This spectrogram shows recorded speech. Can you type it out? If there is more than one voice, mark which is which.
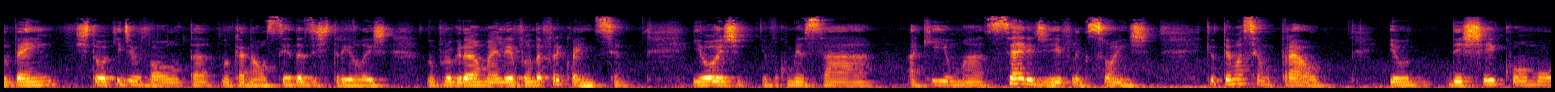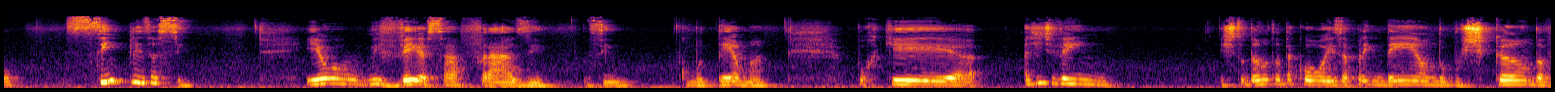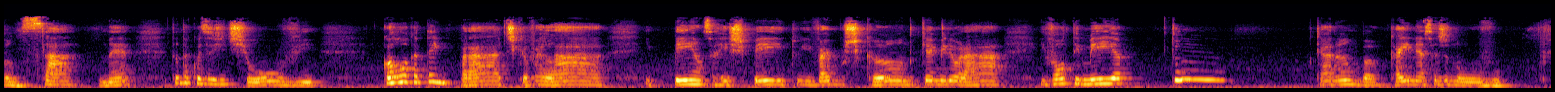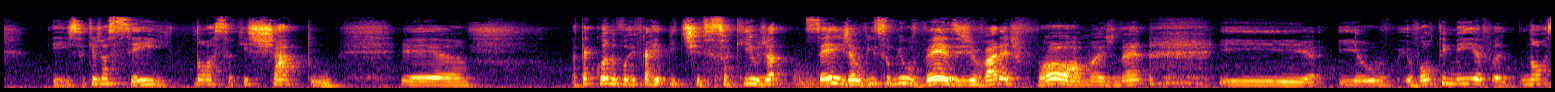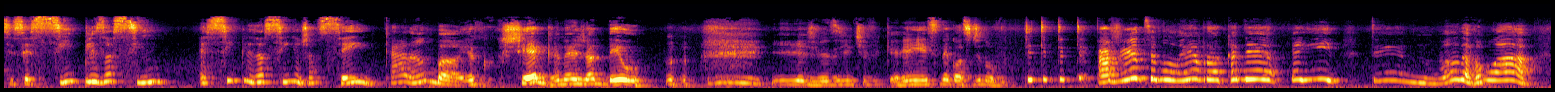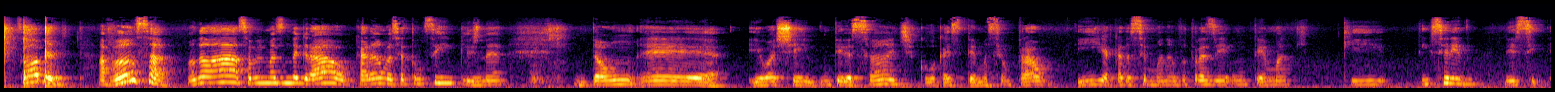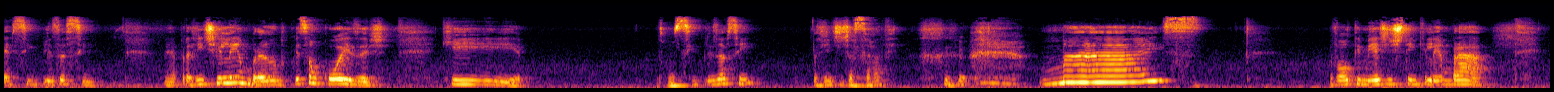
Speaker 1: tudo bem? Estou aqui de volta no canal Ser das Estrelas, no programa Elevando a Frequência. E hoje eu vou começar aqui uma série de reflexões que o tema central eu deixei como simples assim. Eu me veio essa frase assim como tema porque a gente vem estudando tanta coisa, aprendendo, buscando avançar, né? Tanta coisa a gente ouve, coloca até em prática, vai lá e pensa a respeito e vai buscando, quer melhorar e volta e meia, tum, caramba, caí nessa de novo. Isso aqui eu já sei, nossa, que chato. É até quando eu vou ficar repetindo isso aqui? Eu já sei, já ouvi isso mil vezes, de várias formas, né? E, e eu, eu volto e meia, nossa, isso é simples assim. É simples assim, eu já sei. Caramba, chega, né? Já deu. E às vezes a gente fica, vem esse negócio de novo. Tá vendo? Você não lembra? Cadê? E aí? Manda, vamos lá. Sobe avança, manda lá, sobe mais um degrau. Caramba, isso é tão simples, né? Então, é, eu achei interessante colocar esse tema central e a cada semana eu vou trazer um tema que, que inserido nesse é simples assim, né? Pra gente ir lembrando, porque são coisas que são simples assim, a gente já sabe. Mas volta e meia a gente tem que lembrar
